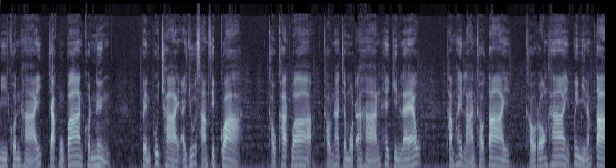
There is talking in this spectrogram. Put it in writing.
มีคนหายจากหมู่บ้านคนหนึ่ง เป็นผู้ชายอายุ 30 กว่า เขาคาดว่าเขาน่าจะหมดอาหารให้กินแล้วทำให้หลานเขาตาย เขาร้องไห้ไม่มีน้ำตา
